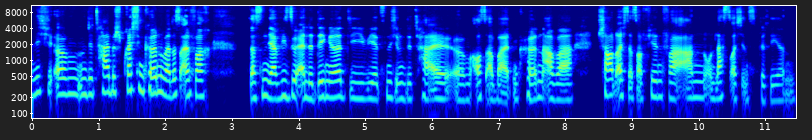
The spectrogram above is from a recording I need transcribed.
nicht ähm, im Detail besprechen können, weil das einfach, das sind ja visuelle Dinge, die wir jetzt nicht im Detail ähm, ausarbeiten können. Aber schaut euch das auf jeden Fall an und lasst euch inspirieren.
